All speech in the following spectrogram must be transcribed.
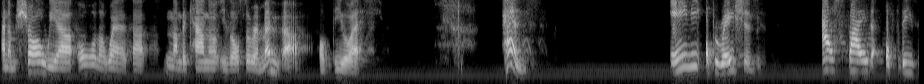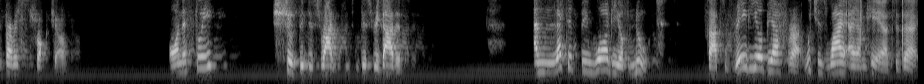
And I'm sure we are all aware that Nnamdi Kanu is also a member of the DOS. Hence, any operation outside of this very structure, honestly, should be disregarded. And let it be worthy of note that Radio Biafra, which is why I am here today,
